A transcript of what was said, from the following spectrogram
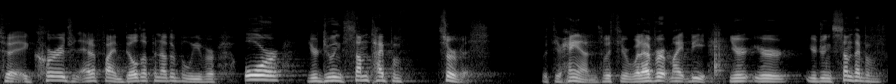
to encourage and edify and build up another believer, or you're doing some type of service with your hands, with your whatever it might be. You're, you're, you're doing some type of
